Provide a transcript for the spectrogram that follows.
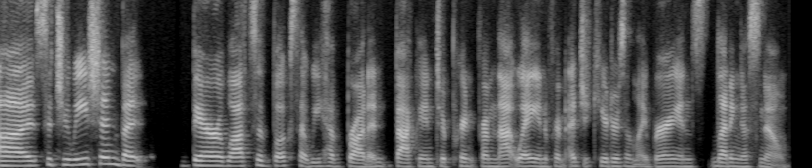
uh, situation, but there are lots of books that we have brought in back into print from that way and from educators and librarians letting us know.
